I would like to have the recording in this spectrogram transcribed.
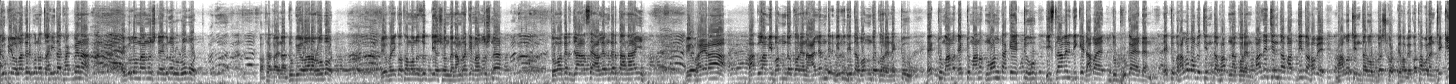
টুপিওয়ালাদের কোনো চাহিদা থাকবে না? এগুলো মানুষ না, এগুলো রোবট। কথা কয় না, টুপিওয়ালারা রোবট। প্রিয় ভাই, কথা মনোযোগ দিয়ে শুনবেন। আমরা কি মানুষ না? তোমাদের যা আছে আলেমদের তা নাই। প্রিয় ভাইরা পাগলামি বন্ধ করেন, আলেমদের বিরোধিতা বন্ধ করেন, একটু একটু একটু মান- মনটাকে একটু ইসলামের দিকে ডাবায় ঢুকায় দেন। একটু ভালোভাবে চিন্তা ভাবনা করেন। বাজে চিন্তা বাদ দিতে হবে, ভালো চিন্তার অভ্যাস করতে হবে। কথা বলেন ঠিক কি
